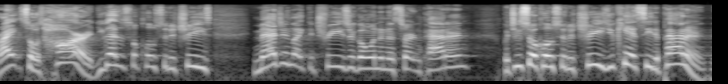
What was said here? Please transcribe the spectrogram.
Right? So it's hard. You guys are so close to the trees. Imagine like the trees are going in a certain pattern, but you're so close to the trees, you can't see the pattern.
